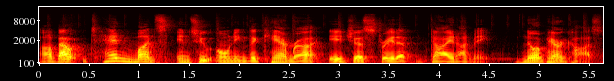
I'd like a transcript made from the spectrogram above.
About 10 months into owning the camera, it just straight up died on me. No apparent cause.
